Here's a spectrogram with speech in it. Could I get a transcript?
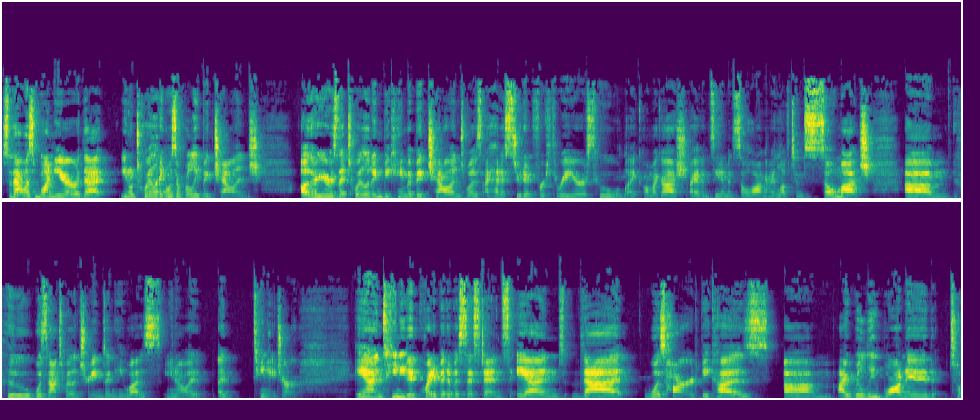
So that was one year that, you know, toileting was a really big challenge. Other years that toileting became a big challenge was I had a student for three years who, like, oh my gosh, I haven't seen him in so long and I loved him so much, um, who was not toilet trained and he was, you know, a, a teenager. And he needed quite a bit of assistance. And that was hard because um, I really wanted to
